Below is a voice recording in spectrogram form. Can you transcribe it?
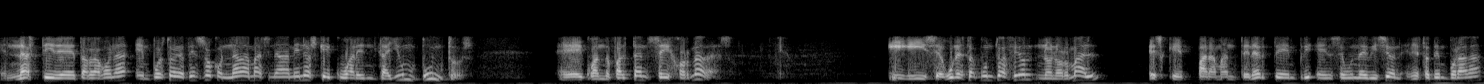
el Nasti de Tarragona, en puesto de descenso con nada más y nada menos que 41 puntos, eh, cuando faltan seis jornadas. Y, según esta puntuación, lo normal es que para mantenerte en, en segunda división en esta temporada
